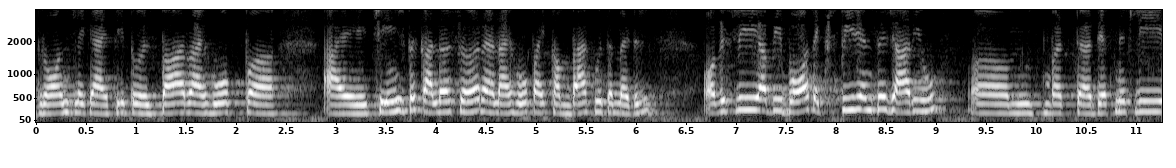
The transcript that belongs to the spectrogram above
ब्रॉन्ज लेके आई थी तो इस बार I hope I change the colour sir and I hope I come back with a medal obviously अभी बहुत एक्सपीरियंस से जा रही हूँ but definitely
